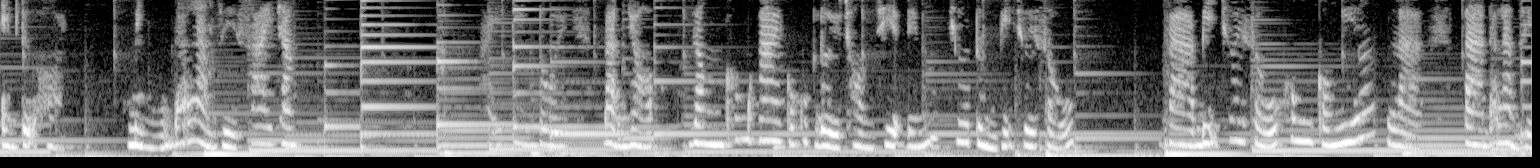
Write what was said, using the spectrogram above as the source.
Em tự hỏi, Mình đã làm gì sai chăng? hãy tin tôi, bạn nhỏ rằng không ai có cuộc đời tròn trịa đến mức chưa từng bị chơi xấu. Và bị chơi xấu không có nghĩa là ta đã làm gì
